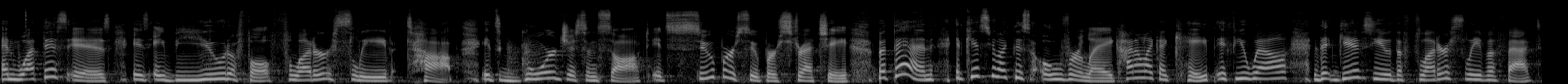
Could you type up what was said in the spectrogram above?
And what this is, is a beautiful flutter sleeve top. It's gorgeous and soft. It's super, super stretchy. But then it gives you like this overlay, kind of like a cape, if you will, that gives you the flutter sleeve effect,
